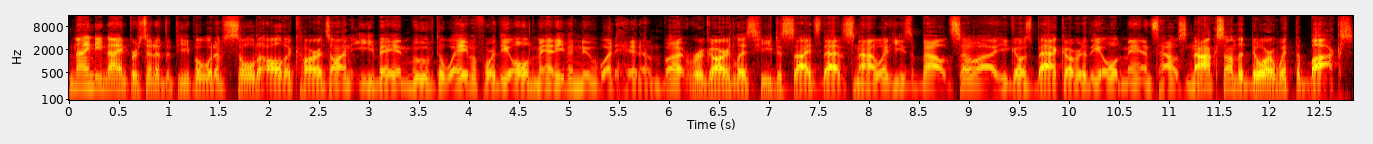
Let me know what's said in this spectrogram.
99% of the people would have sold all the cards on eBay and moved away before the old man even knew what hit him. But regardless, he decides that's not what he's about, so uh, he goes back over to the old man's house, knocks on the door with the box.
